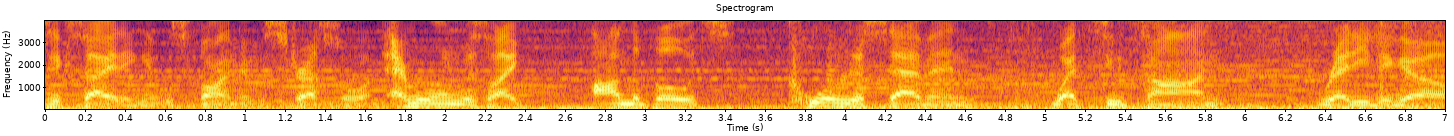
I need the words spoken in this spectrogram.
Was exciting, it was fun, it was stressful. Everyone was like on the boats, quarter to seven, wetsuits on, ready to go.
